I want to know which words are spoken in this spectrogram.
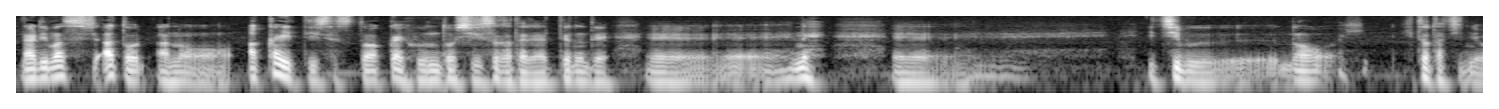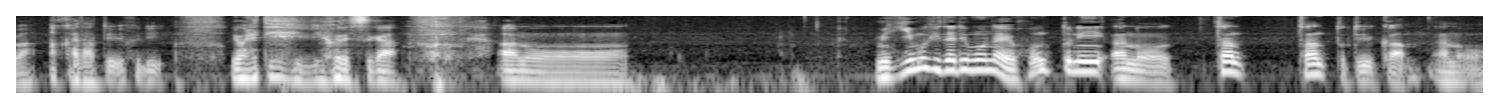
なりますしあとあの赤い T シャツと赤いふんどし姿でやってるんで、えーねえー一部の人たちには赤だというふうに言われているようですがあのー右も左もない本当にあのちゃんちゃんとというかあの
